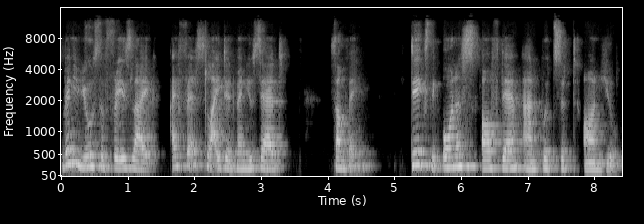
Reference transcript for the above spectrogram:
When you use the phrase like, I felt slighted when you said something, takes the onus of them and puts it on you.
